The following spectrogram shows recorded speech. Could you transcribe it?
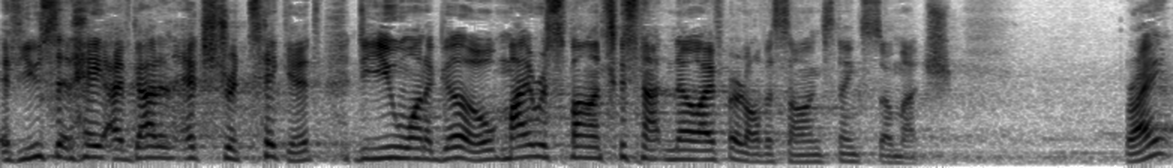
If you said, Hey, I've got an extra ticket, do you want to go? My response is not, No, I've heard all the songs. Thanks so much. Right?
